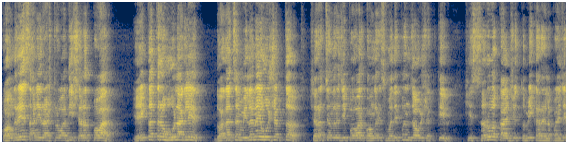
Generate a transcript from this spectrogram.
काँग्रेस आणि राष्ट्रवादी शरद पवार एकत्र होऊ लागलेत. दोघांचं मिलनही होऊ शकतं. शरदचंद्रजी पवार काँग्रेसमध्ये पण जाऊ शकतील. ही सर्व काळजी तुम्ही करायला पाहिजे.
